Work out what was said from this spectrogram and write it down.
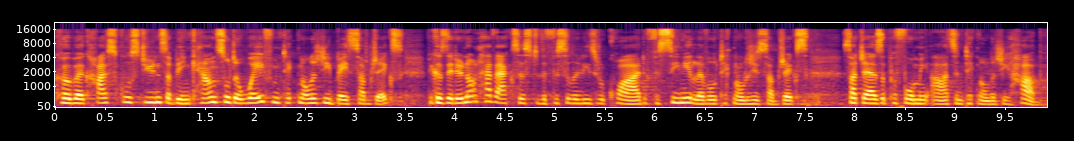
Coburg High School students are being counselled away from technology based subjects because they do not have access to the facilities required for senior level technology subjects, such as a performing arts and technology hub.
